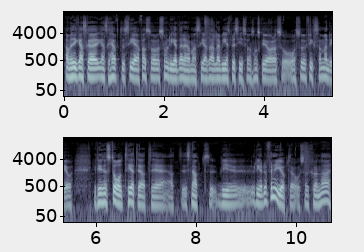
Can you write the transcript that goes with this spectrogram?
ja men det är ganska, ganska häftigt att se, fall så, som ledare här, man ser att alla vet precis vad som ska göras och, och så fixar man det. Och det finns en stolthet i att, eh, att snabbt bli redo för nya uppdrag också, att kunna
